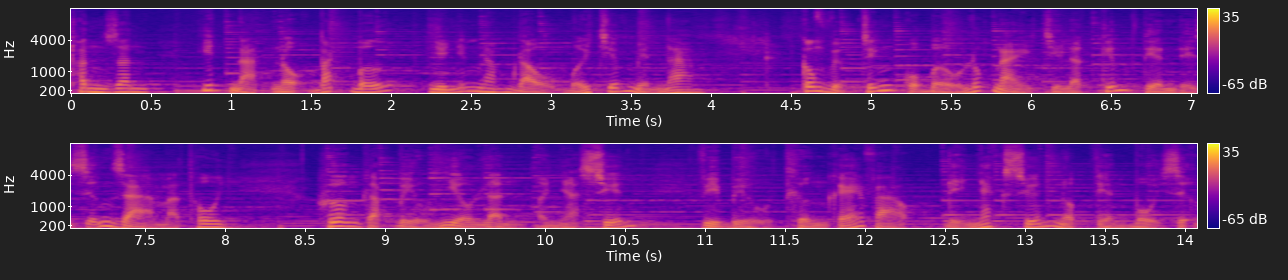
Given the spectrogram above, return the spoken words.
Thân dân, Ít nạt nộ bắt bớ Như những năm đầu mới chiếm miền Nam. Công việc chính của Bửu lúc này chỉ là kiếm tiền để dưỡng già mà thôi. Hương gặp Biểu nhiều lần ở nhà Xuyến vì Biểu thường ghé vào để nhắc Xuyến nộp tiền bồi dưỡng.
